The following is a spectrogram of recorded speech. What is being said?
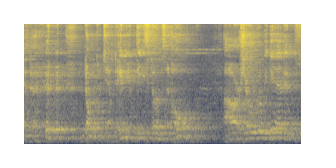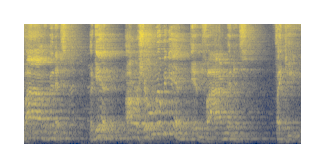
and uh, don't attempt any of these stunts at home. Our show will begin in five minutes. Again, our show will begin in five minutes. Thank you.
